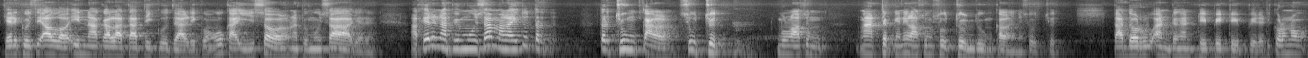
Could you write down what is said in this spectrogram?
jare Gusti Allah innaka latatiku dzalikum. Oh gak iso Nabi Musa jare. Akhirnya Nabi Musa malah itu ter, terjungkal sujud. Langsung ngadeg ini langsung sujud jungkal ini sujud. Tadoruan dengan DPDP. Jadi karena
